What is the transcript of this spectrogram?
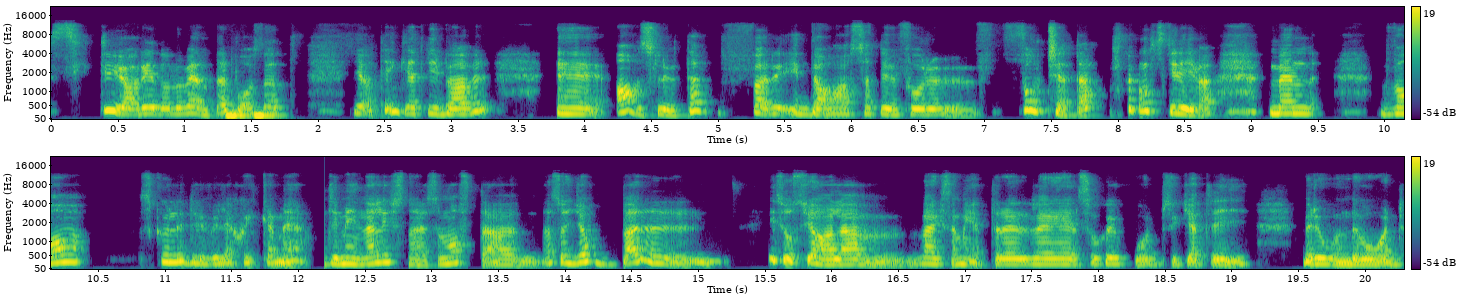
sitter jag redan och väntar på så att jag tänker att vi behöver eh, avsluta för idag så att du får fortsätta att skriva. Men vad skulle du vilja skicka med till mina lyssnare som ofta alltså, jobbar i sociala verksamheter eller hälso och sjukvård, psykiatri, beroendevård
